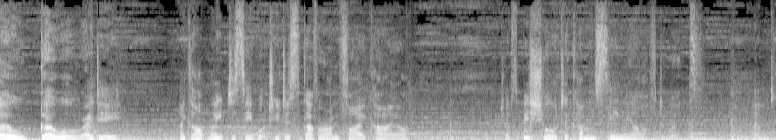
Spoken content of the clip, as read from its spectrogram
Oh, go already. I can't wait to see what you discover on Fyke Isle. Just be sure to come and see me afterwards. And...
